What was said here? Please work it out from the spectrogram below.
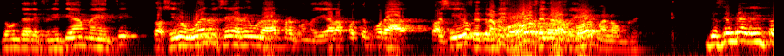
donde definitivamente tú has sido bueno en serie regular, pero cuando llega la postemporada, tú has sido se transforma, mejor se transforma el hombre. Yo siempre he dicho,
